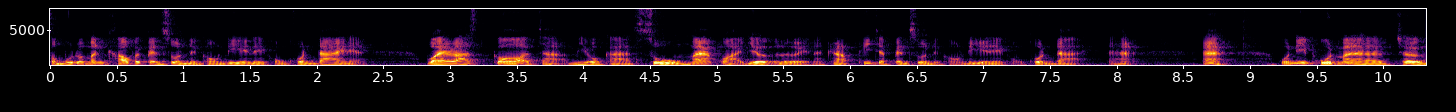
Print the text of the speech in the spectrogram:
สมมุติว่ามันเข้าไปเป็นส่วนหนึ่งของ DNA ของคนได้เนี่ยไวรัสก็จะมีโอกาสสูงมากกว่าเยอะเลยนะครับ ที่จะเป็นส่วนหนึ่งของ DNA ของคนได้นะฮะ อะวันนี้พูดมาเชิง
